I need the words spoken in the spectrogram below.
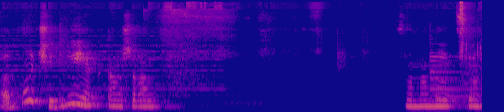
Одну чи дві, як там вже вам заманеться.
